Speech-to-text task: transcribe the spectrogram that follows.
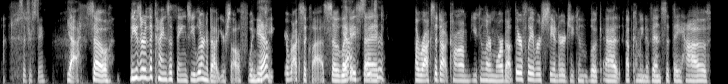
it's interesting. Yeah. So these are the kinds of things you learn about yourself when you Yeah. take Aroxa class. So like Yeah, I said. Aroxa.com, you can learn more about their flavor standards. You can look at upcoming events that they have.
